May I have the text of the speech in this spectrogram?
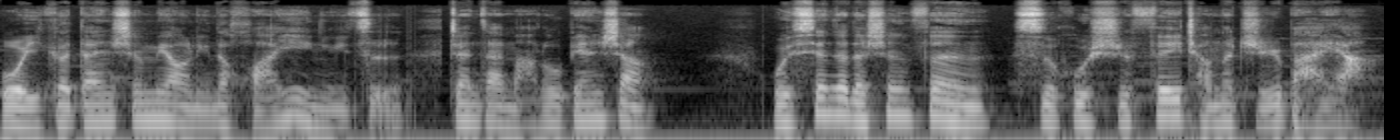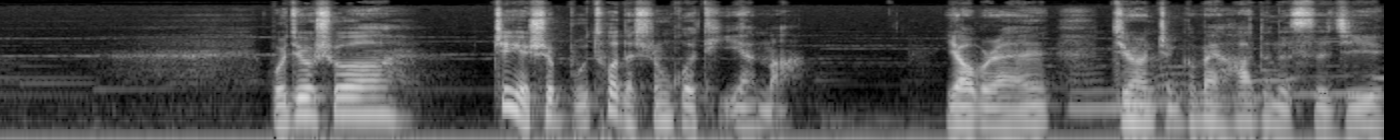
我一个单身妙龄的华裔女子站在马路边上，我现在的身份似乎是非常的直白呀。我就说这也是不错的生活体验嘛，要不然就让整个曼哈顿的司机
